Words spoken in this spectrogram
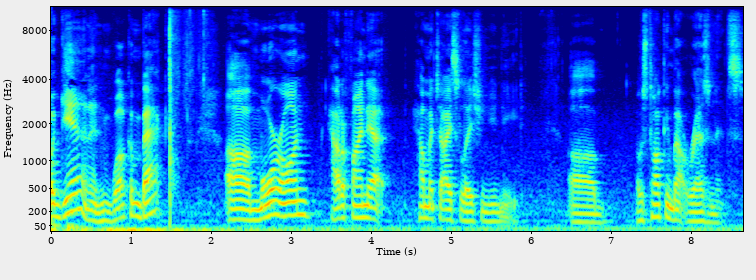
again and welcome back. Uh, more on how to find out how much isolation you need. Uh, I was talking about resonance.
